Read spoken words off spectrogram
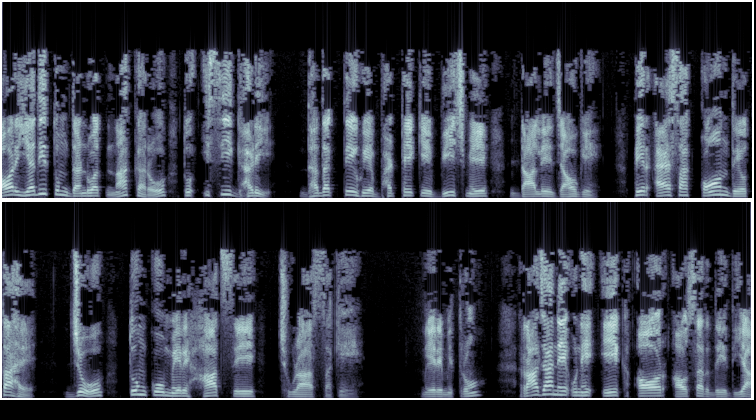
और यदि तुम दंडवत न करो तो इसी घड़ी धधकते हुए भट्टे के बीच में डाले जाओगे। फिर ऐसा कौन देवता है जो तुमको मेरे हाथ से छुड़ा सके? मेरे मित्रों, राजा ने उन्हें एक और अवसर दे दिया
